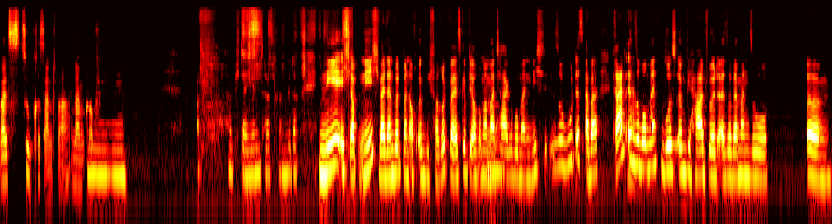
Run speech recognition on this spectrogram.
weil es zu präsent war in deinem Kopf? Hm. Habe ich da jeden Tag dran gedacht? Nee, ich glaube nicht, weil dann wird man auch irgendwie verrückt, weil es gibt ja auch immer mal mhm. Tage, wo man nicht so gut ist. Aber gerade ja. in so Momenten, wo es irgendwie hart wird, also wenn man so ähm,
